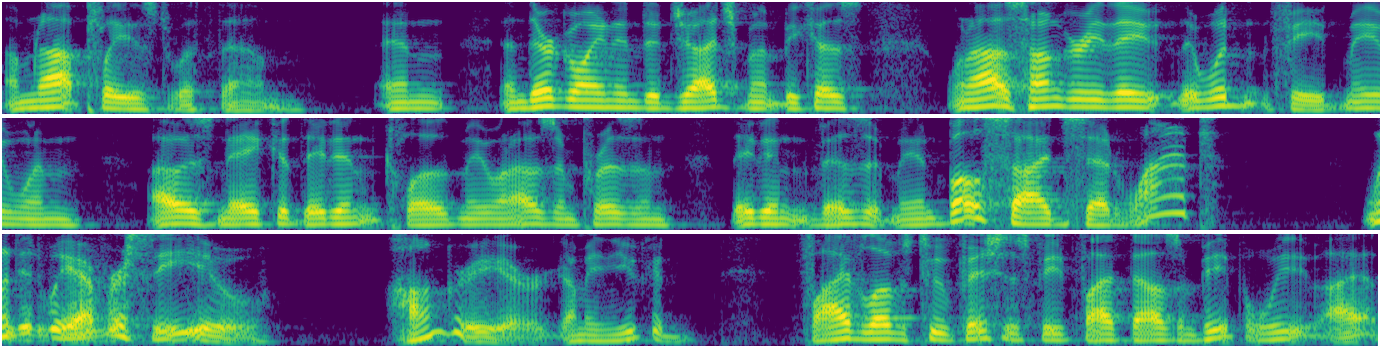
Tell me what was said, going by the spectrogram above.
I'm not pleased with them. And, and they're going into judgment because when I was hungry, they, they wouldn't feed me. When I was naked, they didn't clothe me. When I was in prison, they didn't visit me. And both sides said, What? when did we ever see you hungry? Or, I mean, you could, five loaves, two fishes feed 5,000 people. We, I, I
